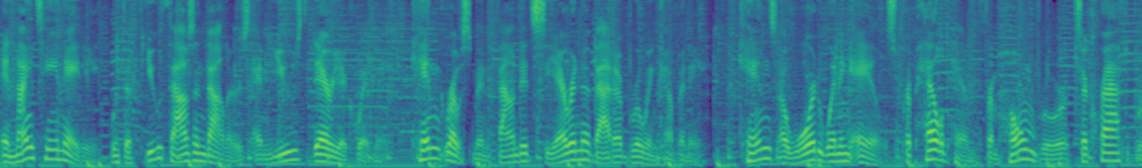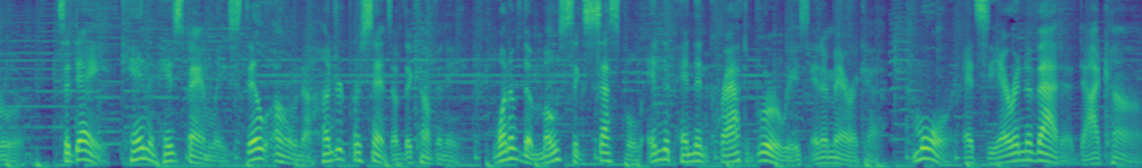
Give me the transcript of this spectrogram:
In 1980, with a few thousand dollars and used dairy equipment, Ken Grossman founded Sierra Nevada Brewing Company. Ken's award winning ales propelled him from home brewer to craft brewer. Today, Ken and his family still own 100% of the company, one of the most successful independent craft breweries in America. More at sierranevada.com.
